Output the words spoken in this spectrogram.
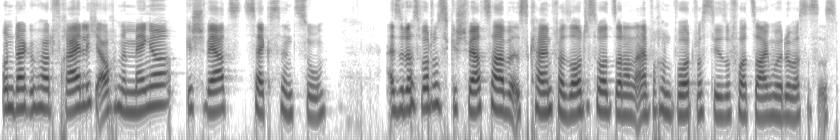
und da gehört freilich auch eine Menge geschwärzt Sex hinzu. Also das Wort, was ich geschwärzt habe, ist kein versautes Wort, sondern einfach ein Wort, was dir sofort sagen würde, was es ist.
